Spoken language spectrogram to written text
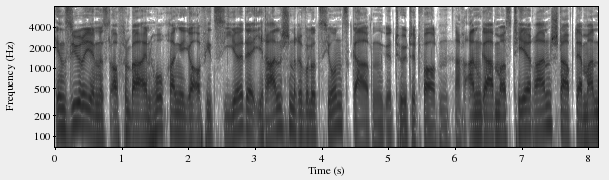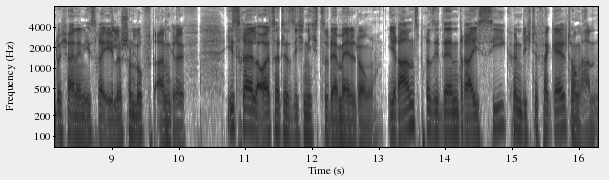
In Syrien ist offenbar ein hochrangiger Offizier der iranischen Revolutionsgarden getötet worden. Nach Angaben aus Teheran starb der Mann durch einen israelischen Luftangriff. Israel äußerte sich nicht zu der Meldung. Irans Präsident Raisi kündigte Vergeltung an.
